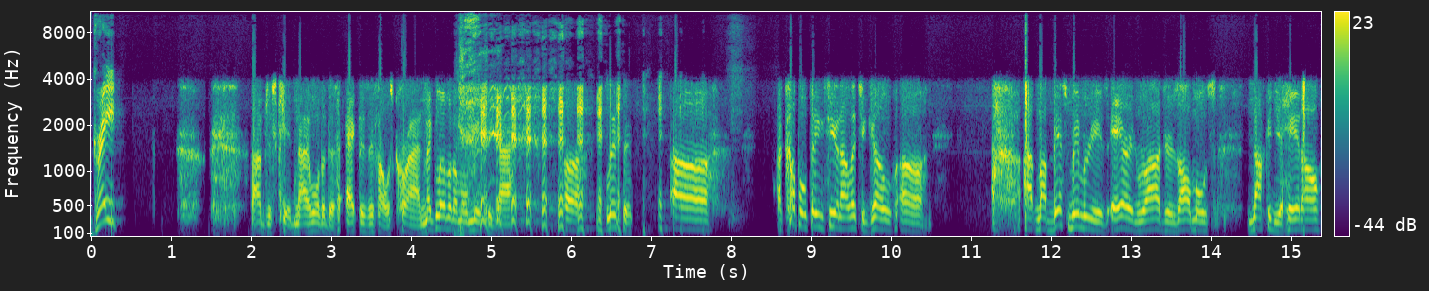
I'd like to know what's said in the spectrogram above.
Great. I'm just kidding. I wanted to act as if I was crying. McLovin, I'm gonna miss you, guy. uh, listen, uh, a couple of things here, and I'll let you go. Uh, I, my best memory is Aaron Rodgers almost knocking your head off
